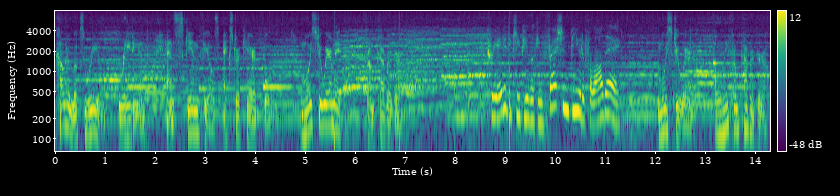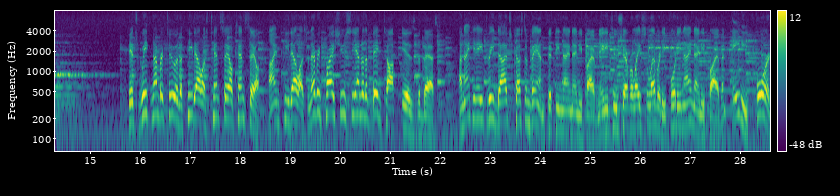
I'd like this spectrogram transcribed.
color looks real, radiant, and skin feels extra cared for. Moisture Wear makeup from CoverGirl. Created to keep you looking fresh and beautiful all day. Moisture Wear, only from CoverGirl. It's week number two of the Pete Ellis 10 Sale 10 Sale. I'm Pete Ellis, and every price you see under the big top is the best. A 1983 Dodge Custom Van, $59.95. An 82 Chevrolet Celebrity, $49.95. An 80 Ford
